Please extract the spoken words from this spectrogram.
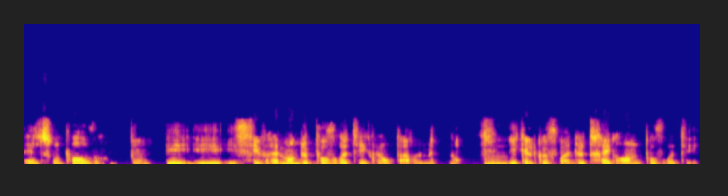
elles sont pauvres. Hein, et, et, et c'est vraiment de pauvreté que l'on parle maintenant. Mmh. Et quelquefois de très grande pauvreté.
